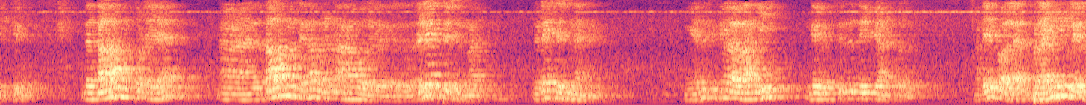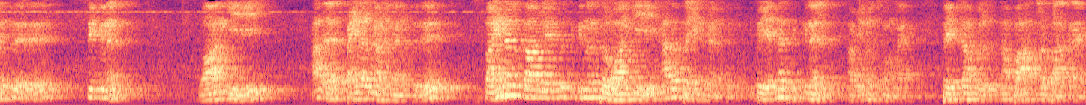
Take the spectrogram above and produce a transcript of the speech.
இருக்கு. இந்த தலாமஸோடைய இந்த தலாமஸ் என்ன பண்ணுன்னா ஒரு ரிலே ஸ்டேஷன் மாதிரி. ரிலே ஸ்டேஷன் என்ன? இங்கே வந்து சிக்னலை வாங்கி இங்கே சிந்து திருப்பி அனுப்புறது. அதே போல பிரைன்ல இருந்து சிக்னல்ஸ் வாங்கி அதை ஸ்பைனல் கார்டுக்கு அனுப்புது. ஸ்பைனல் கார்ட்ல சிக்னல்ஸை வாங்கி அதை பிரெயினுக்கு அனுப்புது. இப்போ என்ன சிக்னல் அப்படின்னு வச்சுக்கோங்களேன். இப்போ எக்ஸாம்பிள் நான் பாஸ்டர் பார்க்குறேன்.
